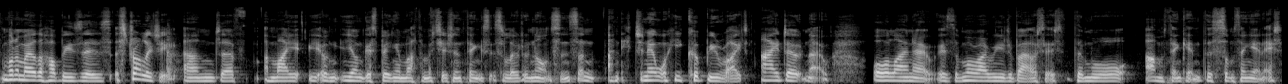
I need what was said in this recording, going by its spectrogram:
One of my other hobbies is astrology, and uh, my young, youngest, being a mathematician, thinks it's a load of nonsense. And, and do you know what? He could be right. I don't know. All I know is the more I read about it, the more I'm thinking there's something in it.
